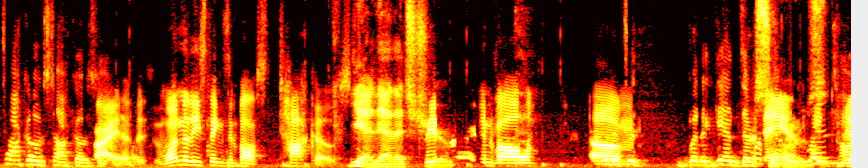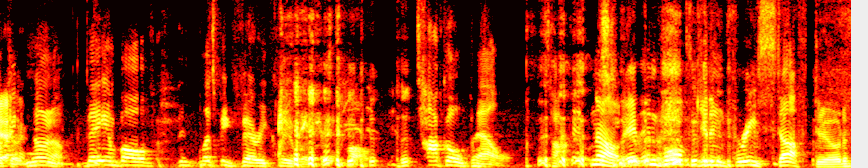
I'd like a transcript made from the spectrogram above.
tacos, tacos. All right, tacos. one of these things involves tacos. Yeah, yeah, that's The true. other involve But, um, it's a- but again, they're Damn. separate tacos. Yeah. No, no, no. They involve. Let's be very clear. What. Taco Bell. Tacos. No, it involves getting free stuff, dude.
